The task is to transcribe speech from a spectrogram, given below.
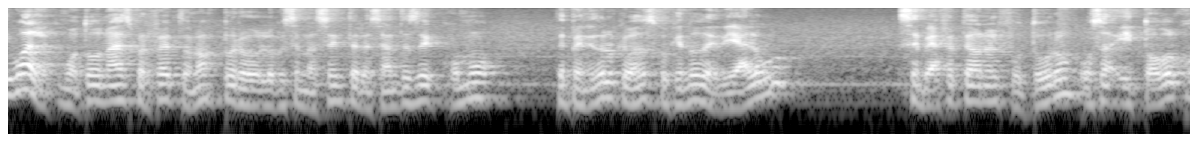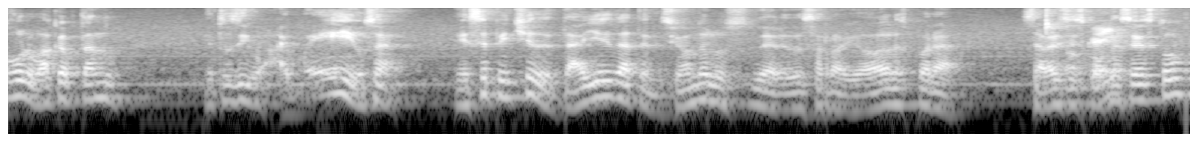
igual, como todo, nada es perfecto, ¿no? Pero lo que se me hace interesante es de cómo, dependiendo de lo que vas escogiendo de diálogo, se ve afectado en el futuro, o sea, y todo el juego lo va captando. Entonces digo, ay, güey, o sea, ese pinche detalle de atención de los, desarrolladores para saber si escoges esto,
